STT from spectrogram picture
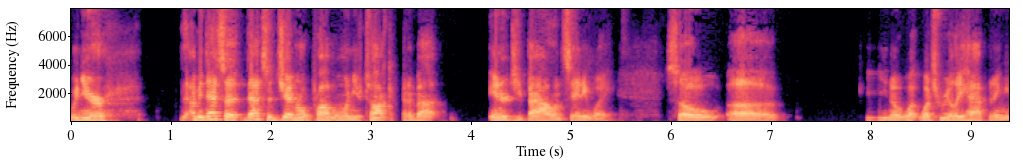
when you're I mean that's a that's a general problem when you're talking about energy balance anyway. So uh, you know what what's really happening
